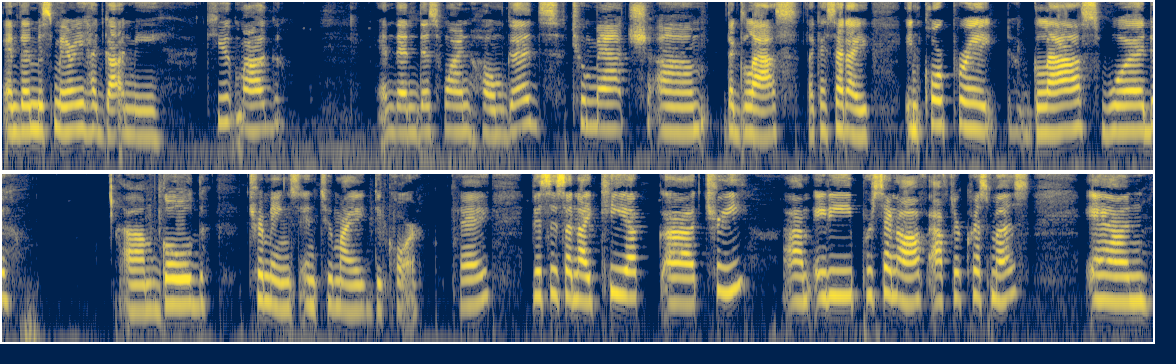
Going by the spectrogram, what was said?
And then Miss Mary had gotten me cute mug. And then this one, Home Goods, to match um, the glass. Like I said, I incorporate glass, wood, um, gold trimmings into my decor. Okay, this is an IKEA uh, tree, 80% um, off after Christmas. And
